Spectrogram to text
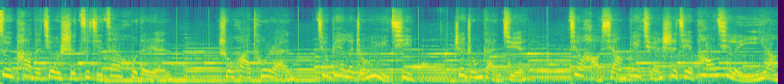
最怕的就是自己在乎的人。说话突然就变了种语气这种感觉就好像被全世界抛弃了一样。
